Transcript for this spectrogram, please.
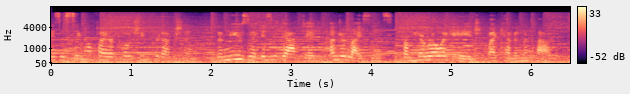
is a Signal Fire coaching production. The music is adapted under license from Heroic Age by Kevin MacLeod.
